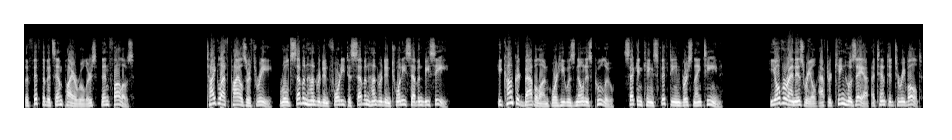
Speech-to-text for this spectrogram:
the fifth of its empire rulers, then follows. Tiglath-Pileser III, ruled 740 to 727 BC. He conquered Babylon where he was known as Pulu, 2 Kings 15 verse 19. He overran Israel after King Hosea attempted to revolt.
